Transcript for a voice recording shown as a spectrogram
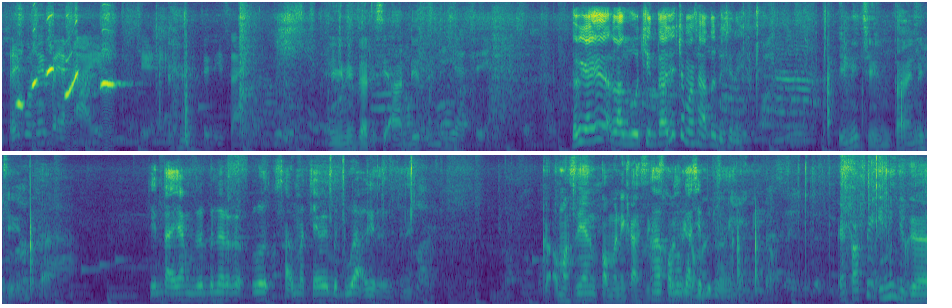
Tapi pokoknya banyak air desain. Ini dari si Adit ini. Iya sih tapi kayaknya lagu cintanya cuma satu di sini. Ini cinta ini cinta. Cinta yang bener-bener lu sama cewek berdua gitu Ke- maksudnya yang komunikasi Ah, komunikasi ini. eh tapi ini juga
